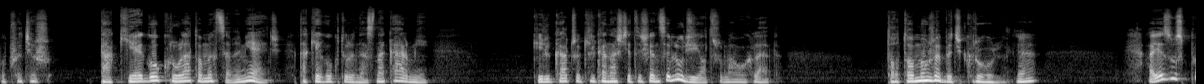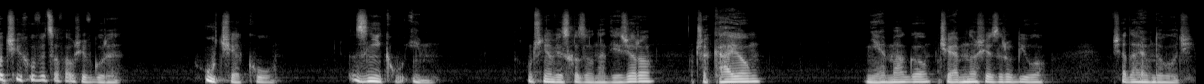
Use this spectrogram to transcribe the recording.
bo przecież takiego króla to my chcemy mieć, takiego, który nas nakarmi. Kilka czy kilkanaście tysięcy ludzi otrzymało chleb. To to może być król, nie? A Jezus po cichu wycofał się w górę uciekł, znikł im. Uczniowie schodzą nad jezioro, czekają, nie ma go, ciemno się zrobiło, wsiadają do łodzi.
